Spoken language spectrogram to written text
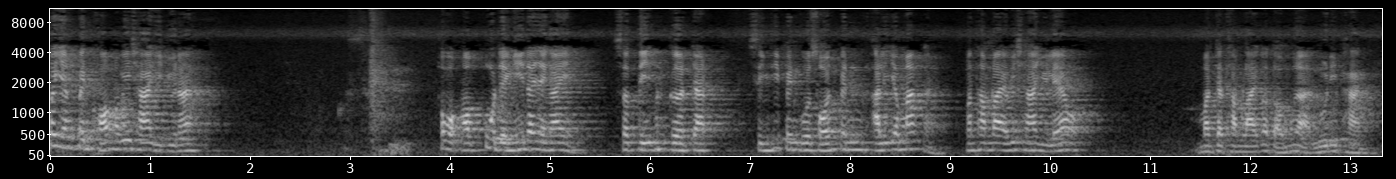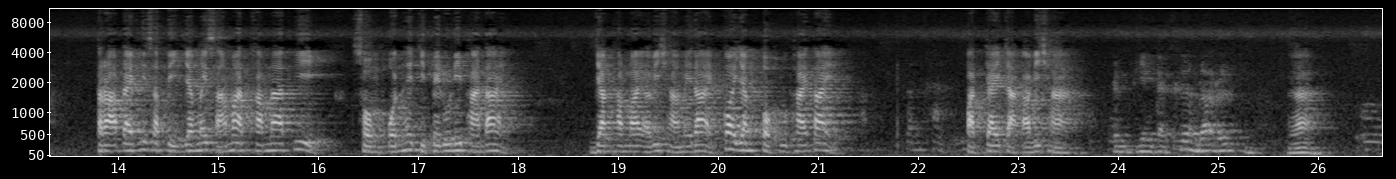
ก็ยังเป็นของอวิชชาอีกอยู่นะ เขาบอกเอาพูดอย่างนี้ได้ยังไง สติมันเกิดจากสิ่งที่เป็นกุศลเป็นอริยมรรคอะมันทำลายอวิชชาอยู่แล้ว มันจะทำลายก็ต่อเมื่อรู้นิพพาน ตราบใดที่สติยังไม่สามารถทำหน้าที่ส่งผลให้จิตไปรู้นิพพานได้ ยังทำลายอวิชชาไม่ได้ ก็ยังตกอยู่ภายใต้สังขารปัจจัยจากอวิชชา เป็นเพียงแต่เครื่องระลึกเอออืม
